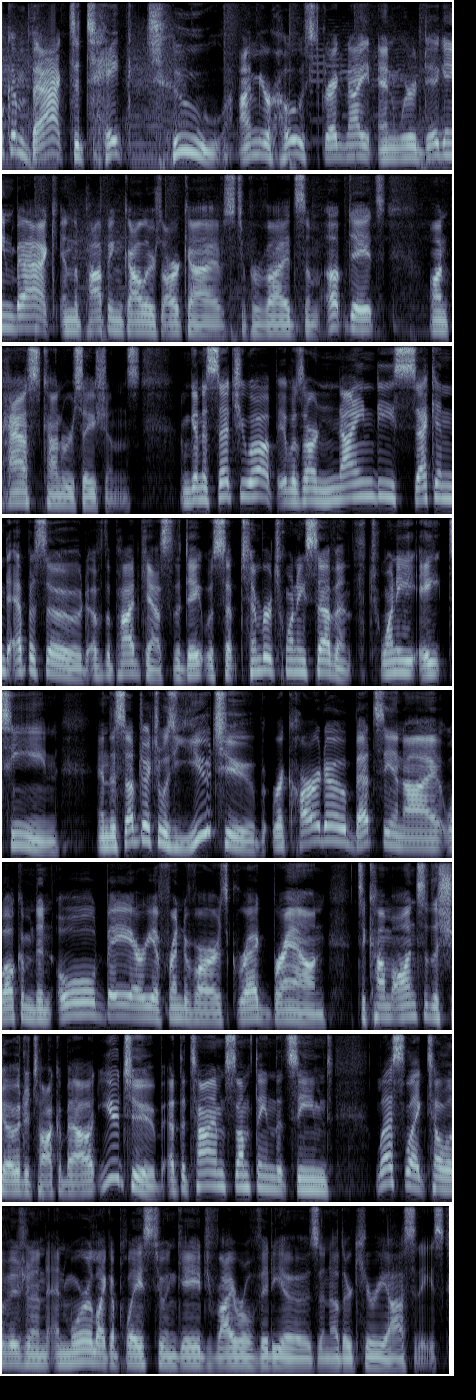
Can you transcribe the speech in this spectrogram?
Welcome back to Take Two. I'm your host, Greg Knight, and we're digging back in the Popping Collars archives to provide some updates on past conversations. I'm going to set you up. It was our 92nd episode of the podcast. The date was September 27th, 2018. And the subject was YouTube. Ricardo, Betsy, and I welcomed an old Bay Area friend of ours, Greg Brown, to come onto the show to talk about YouTube. At the time, something that seemed less like television and more like a place to engage viral videos and other curiosities.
